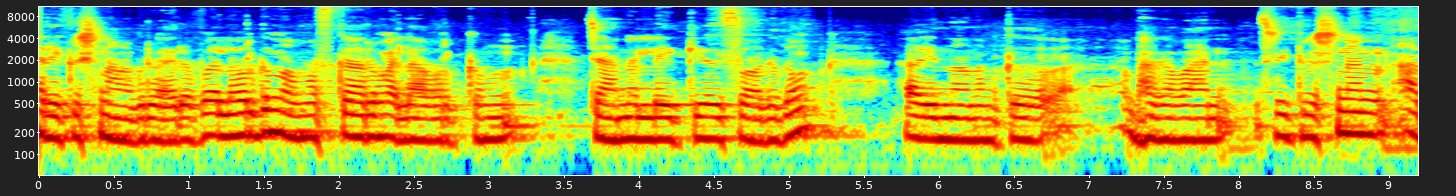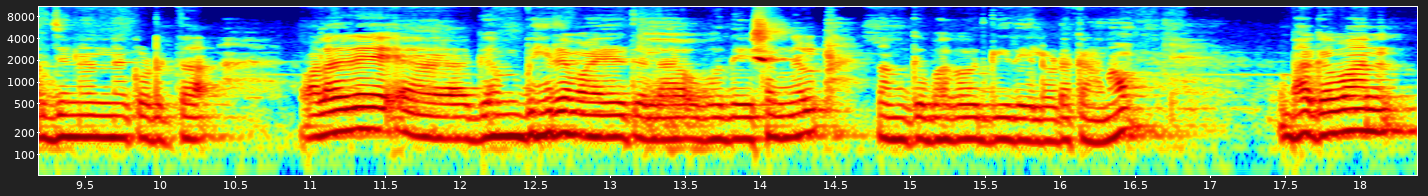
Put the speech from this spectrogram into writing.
ഹരേ കൃഷ്ണ ഗുരുവായൂരപ്പ എല്ലാവർക്കും നമസ്കാരം. എല്ലാവർക്കും ചാനലിലേക്ക് സ്വാഗതം. ഇന്ന് നമുക്ക് ഭഗവാൻ ശ്രീകൃഷ്ണൻ അർജുനന് കൊടുത്ത വളരെ ഗംഭീരമായ ചില ഉപദേശങ്ങൾ നമുക്ക് ഭഗവത്ഗീതയിലൂടെ കാണാം. ഭഗവാൻ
